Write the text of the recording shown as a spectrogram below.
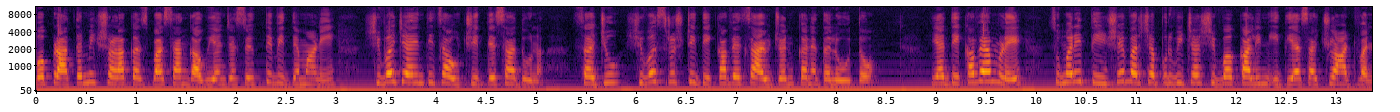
व प्राथमिक शाळा कसबा सांगाव यांच्या संयुक्त विद्यमाने शिवजयंतीचा औचित्य साधून सजीव शिवसृष्टी देखाव्याचं आयोजन करण्यात आलं होतं. या देखाव्यामुळे सुमारे तीनशे वर्षापूर्वीच्या शिवकालीन इतिहासाची आठवण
